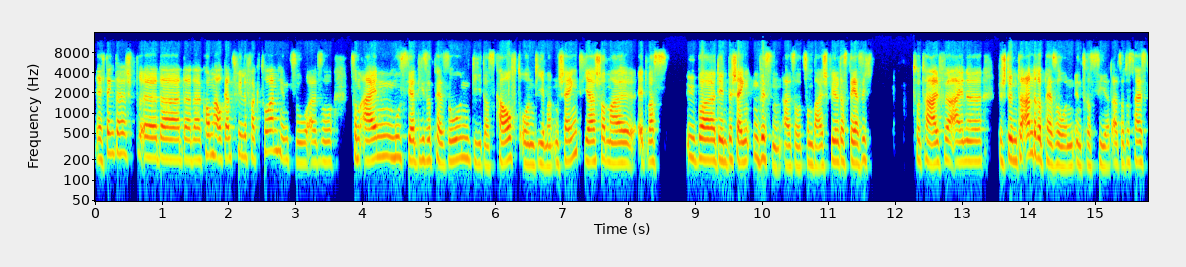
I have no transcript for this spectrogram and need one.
Ja, ich denke, da, äh, da, da, da, kommen auch ganz viele Faktoren hinzu. Also zum einen muss ja diese Person, die das kauft und jemanden schenkt, ja schon mal etwas über den Beschenkten wissen. Also zum Beispiel, dass der sich total für eine bestimmte andere Person interessiert. Also das heißt,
